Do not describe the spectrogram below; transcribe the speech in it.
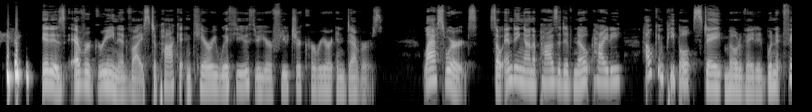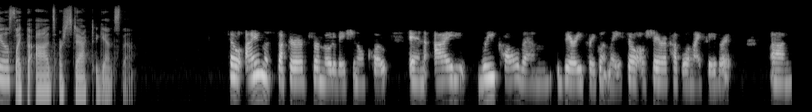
it is evergreen advice to pocket and carry with you through your future career endeavors. Last words. So, ending on a positive note, Heidi, how can people stay motivated when it feels like the odds are stacked against them? So, I am a sucker for motivational quotes and I recall them very frequently. So I'll share a couple of my favorites. Um,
